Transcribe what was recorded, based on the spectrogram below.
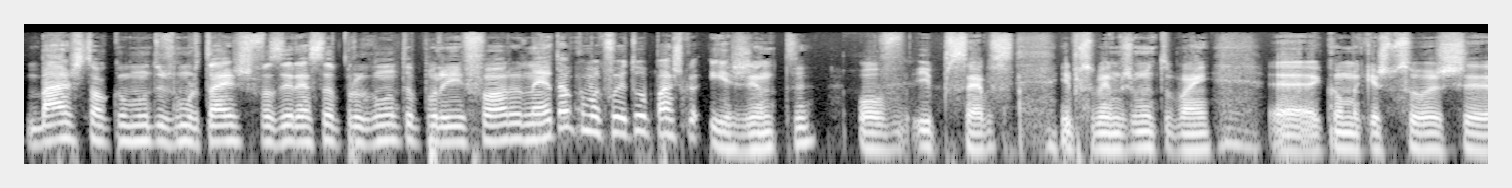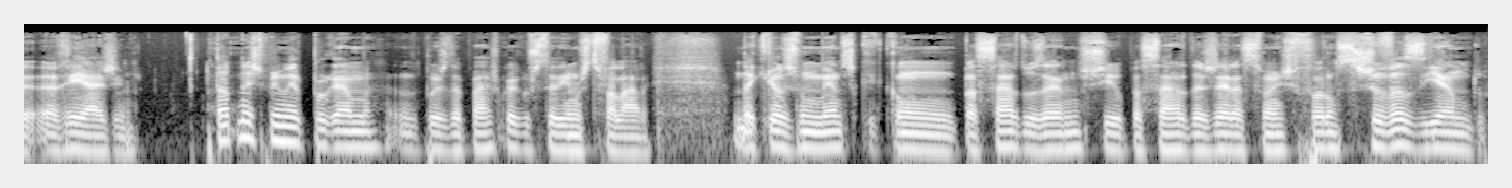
basta ao comum dos mortais fazer essa pergunta por aí fora, né? Então como é que foi a tua Páscoa? E a gente ouve e percebe-se e percebemos muito bem eh, como é que as pessoas eh, reagem. Portanto, neste primeiro programa, depois da Páscoa, gostaríamos de falar daqueles momentos que, com o passar dos anos e o passar das gerações, foram se esvaziando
